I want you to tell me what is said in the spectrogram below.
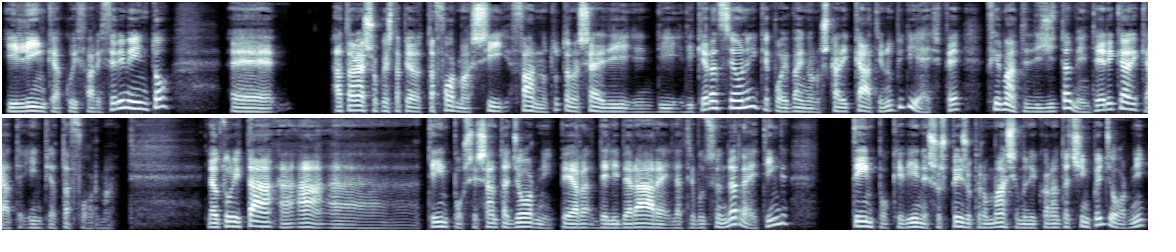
il link a cui fa riferimento. Eh, attraverso questa piattaforma si fanno tutta una serie di, di, dichiarazioni che poi vengono scaricate in un PDF, firmate digitalmente e ricaricate in piattaforma. L'autorità ha, ha tempo 60 giorni per deliberare l'attribuzione del rating, tempo che viene sospeso per un massimo di 45 giorni,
